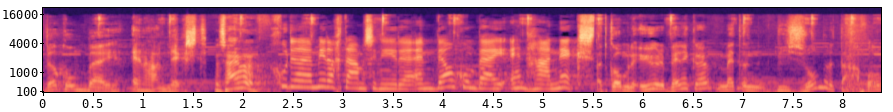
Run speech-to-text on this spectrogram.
Welkom bij NH Next. Daar zijn we. Goedemiddag dames en heren en welkom bij NH Next. Het komende uur ben ik er met een bijzondere tafel.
